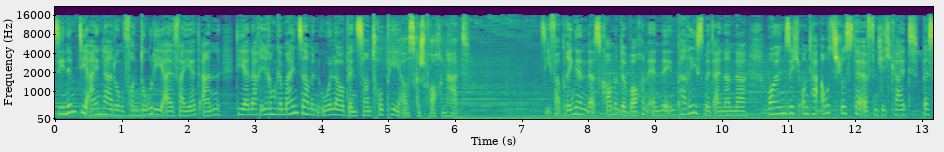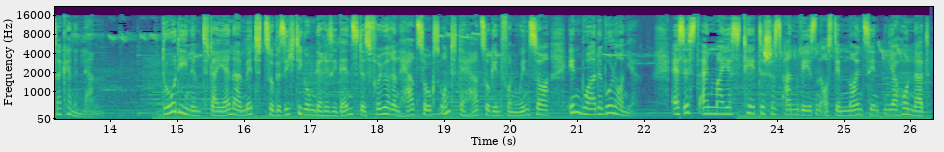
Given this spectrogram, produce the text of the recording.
Sie nimmt die Einladung von Dodi Al-Fayed an, die er nach ihrem gemeinsamen Urlaub in Saint-Tropez ausgesprochen hat. Sie verbringen das kommende Wochenende in Paris miteinander, wollen sich unter Ausschluss der Öffentlichkeit besser kennenlernen. Dodi nimmt Diana mit zur Besichtigung der Residenz des früheren Herzogs und der Herzogin von Windsor in Bois de Boulogne. Es ist ein majestätisches Anwesen aus dem 19. Jahrhundert,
